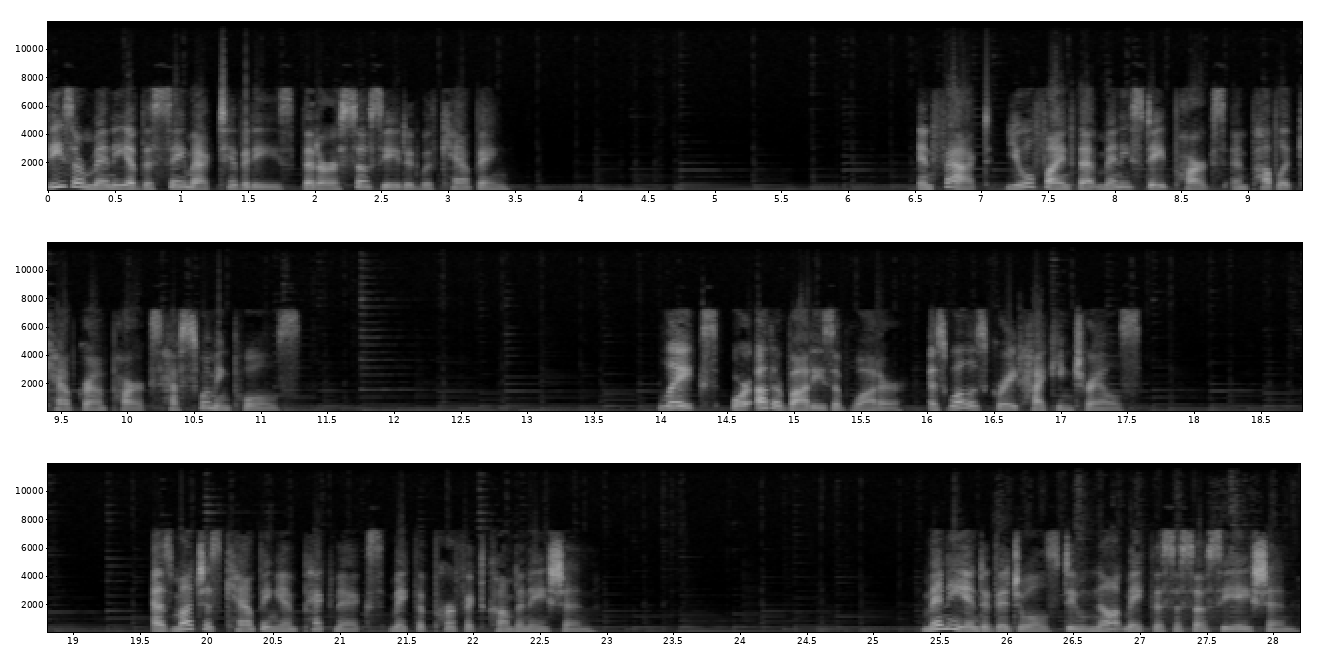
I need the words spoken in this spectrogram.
These are many of the same activities that are associated with camping. In fact, you will find that many state parks and public campground parks have swimming pools lakes, or other bodies of water, as well as great hiking trails. As much as camping and picnics make the perfect combination. Many individuals do not make this association.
